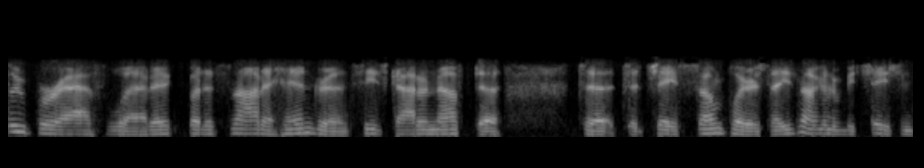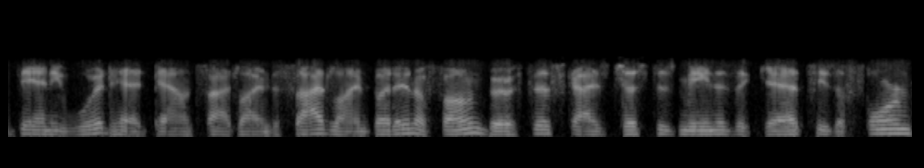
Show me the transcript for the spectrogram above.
super athletic, but it's not a hindrance. He's got enough to to to chase some players. Now he's not going to be chasing Danny Woodhead down sideline to sideline, but in a phone booth, this guy's just as mean as it gets. He's a form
